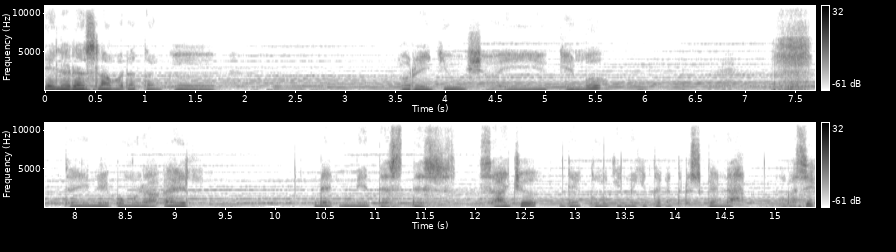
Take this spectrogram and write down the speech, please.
Eh, Hello dan selamat datang ke Radio Syahir Gamer Dan ini permulaan Dan ini test-test saja Dan kemungkinan kita akan teruskan lah. Terima kasih.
